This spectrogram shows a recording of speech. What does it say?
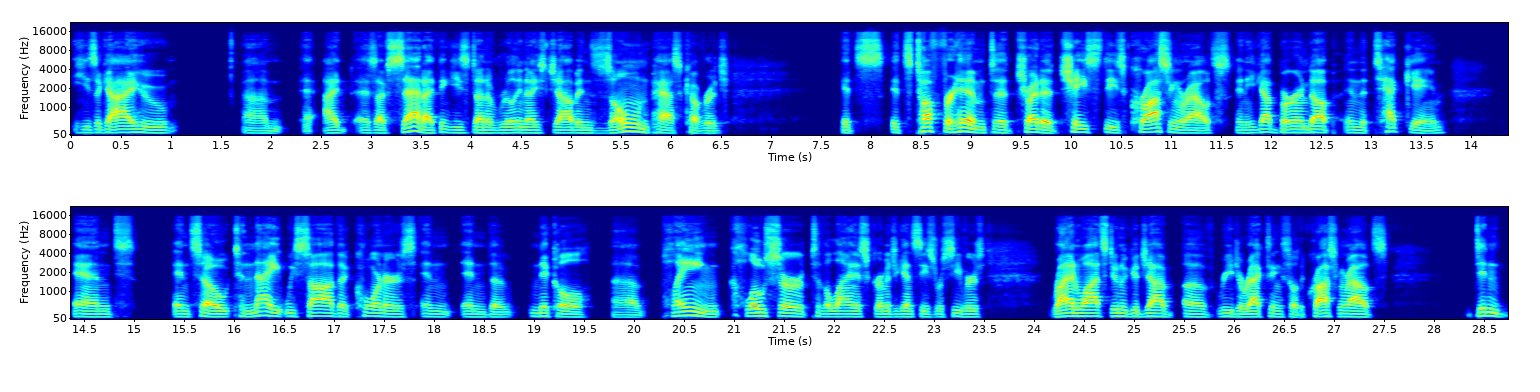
he's a guy who, um, I as I've said, I think he's done a really nice job in zone pass coverage. It's it's tough for him to try to chase these crossing routes and he got burned up in the tech game and and so tonight we saw the corners and and the nickel uh, playing closer to the line of scrimmage against these receivers. Ryan watts doing a good job of redirecting so the crossing routes didn't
